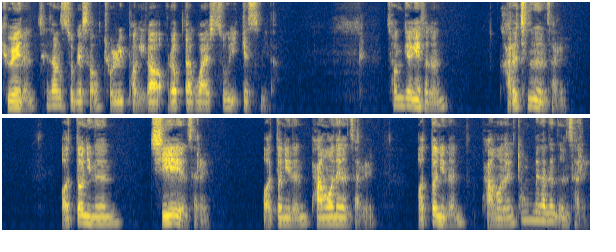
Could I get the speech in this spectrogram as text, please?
교회는 세상 속에서 존립하기가 어렵다고 할 수 있겠습니다. 성경에서는 가르치는 은사를, 어떤 이는 지혜의 은사를, 어떤 이는 방언의 은사를, 어떤 이는 방언을 통변하는 은사를,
